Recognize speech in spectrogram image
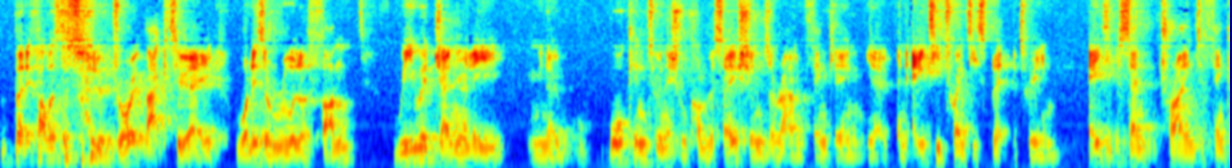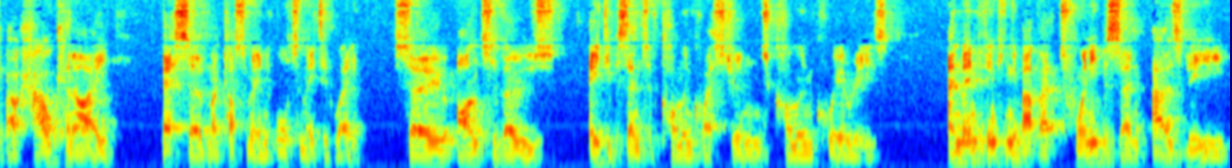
But if I was to sort of draw it back to a what is a rule of thumb, we would generally, you know, walk into initial conversations around thinking, you know, an 80 20 split between 80% trying to think about how can I best serve my customer in an automated way. So answer those 80% of common questions, common queries, and then thinking about that 20% as the,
